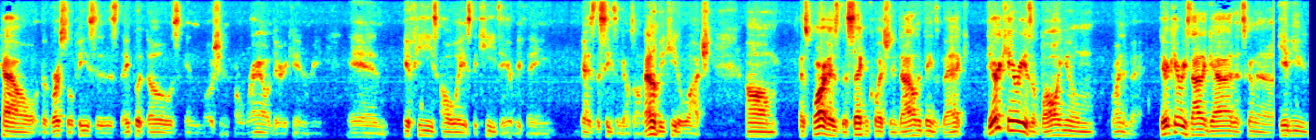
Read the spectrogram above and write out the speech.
how the versatile pieces they put those in motion around Derrick Henry, and if he's always the key to everything as the season goes on, that'll be key to watch. Um, as far as the second question, dialing things back, Derrick Henry is a volume running back. Derrick Henry's not a guy that's going to give you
